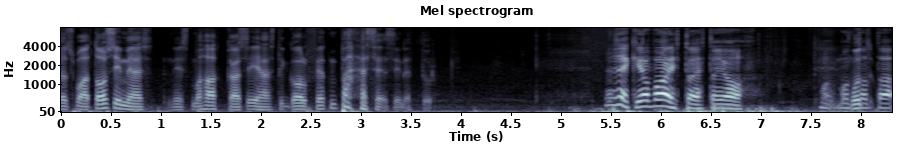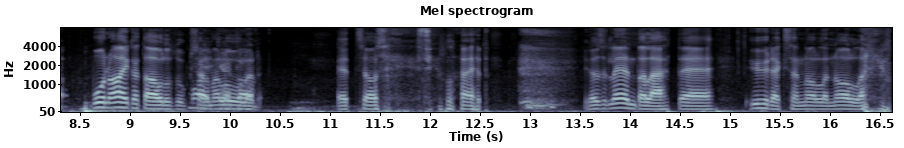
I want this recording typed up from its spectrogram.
jos mä oon tosi mies, niin sit mä hakkaan siihen asti golfia, että mä pääsen sinne Turkkiin. No sekin on vaihtoehto, joo. Mut, mut, mut tota... mun aikataulutuksella mä luulen, että se on sillä että jos lento lähtee 9.00, niin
